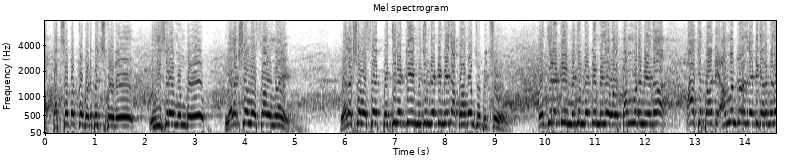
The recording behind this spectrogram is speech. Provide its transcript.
ఆ పచ్చబట్లు పడిపించుకొని ఇది ఇసురే ముందు ఎలక్షన్లు వస్తూ ఉన్నాయి. ఎలక్షన్ వస్తే పెద్దిరెడ్డి మిథున్ రెడ్డి మీద కోపం చూపించు. పెద్దిరెడ్డి మిథున్ రెడ్డి మీద వాళ్ళ తమ్ముడి మీద ఆకిపాటి అమర్నాథ్ రెడ్డి గారి మీద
